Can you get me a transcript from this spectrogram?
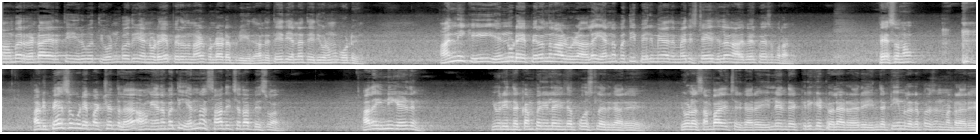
நவம்பர் ரெண்டாயிரத்தி இருபத்தி ஒன்பது என்னுடைய பிறந்தநாள் கொண்டாடப்படுகிறது. அந்த தேதி என்ன தேதி வேணுமோ போட்டுங்க அன்னைக்கு என்னுடைய பிறந்தநாள் விழாவில் என்னை பற்றி பெருமையாக இது மாதிரி ஸ்டேஜில் நாலு பேர் பேச போகிறாங்க பேசணும். அப்படி பேசக்கூடிய பட்சத்தில் அவங்க என்னை பற்றி என்ன சாதித்ததாக பேசுவாங்க? அதை இன்றைக்கி எழுதுங்க. இவர் இந்த கம்பெனியில் இந்த போஸ்ட்டில் இருக்கார். இவ்வளோ சம்பாதிச்சிருக்காரு. இல்லை இந்த கிரிக்கெட் விளையாடுறாரு. இந்த டீமில் ரெப்ரசன்ட் பண்ணுறாரு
